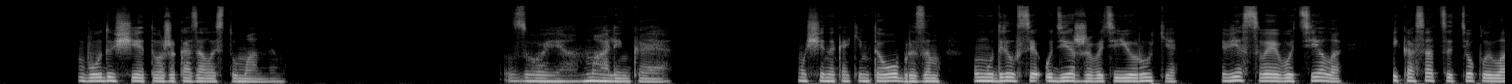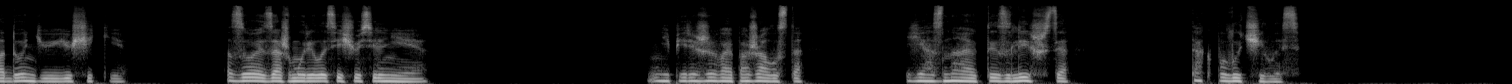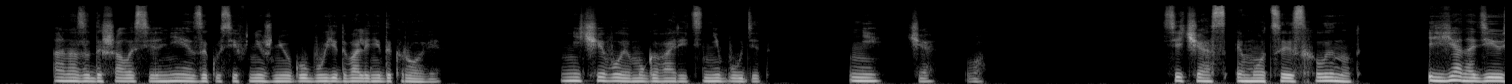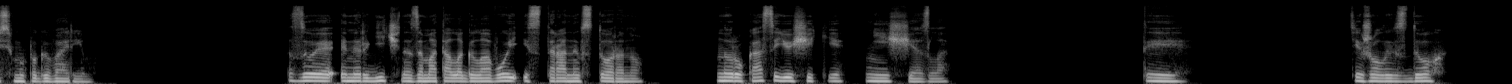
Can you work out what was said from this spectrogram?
Будущее тоже казалось туманным. Зоя, маленькая. Мужчина каким-то образом умудрился удерживать ее руки, вес своего тела и касаться теплой ладонью ее щеки. Зоя зажмурилась еще сильнее. Не переживай, пожалуйста. Я знаю, ты злишься. Так получилось. Она задышала сильнее, закусив нижнюю губу едва ли не до крови. Ничего ему говорить не будет. Ничего. Сейчас эмоции схлынут, и я надеюсь, мы поговорим. Зоя энергично замотала головой из стороны в сторону, но рука с ее щеки не исчезла. Ты Тяжелый вздох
